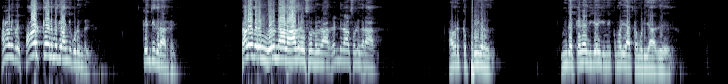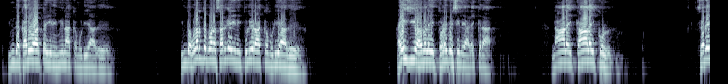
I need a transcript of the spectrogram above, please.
ஆனால் எங்களை பார்க்க அனுமதி வாங்கி கொடுங்கள். கெஞ்சுகிறார்கள். தலைவரும் ஒரு நாள் ஆதரவு சொல்லுகிறார் ரெண்டு நாள் சொல்லுகிறார். அவருக்கு புரிகிறது. இந்த கிழவியை இனி குமரியாக்க முடியாது. இந்த கருவாட்டை இனி மீனாக்க முடியாது. இந்த உலர்ந்து போன சருகை இனி துளிராக்க முடியாது. ஐஜி அவர்களை தொலைபேசியிலே அழைக்கிறார். நாளை காலைக்குள் சிறை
